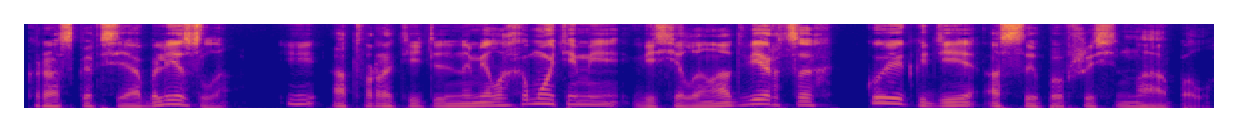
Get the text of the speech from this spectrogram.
Краска вся облезла и отвратительными лохмотьями висела на дверцах, кое-где осыпавшись на пол.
